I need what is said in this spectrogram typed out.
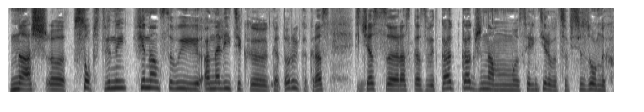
наш э, собственный финансовый аналитик, э, который как раз сейчас рассказывает, как, как же нам сориентироваться в сезонных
